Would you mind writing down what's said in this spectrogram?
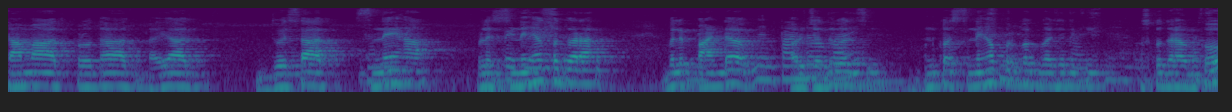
कामात क्रोधात भयात द्वेषात स्नेहा बोले स्नेह को द्वारा बोले पांडव और जदुवंशी। उनको स्नेह पूर्वक भजन by की। उसको द्वारा उनको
